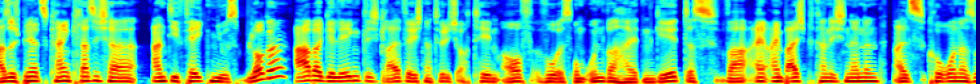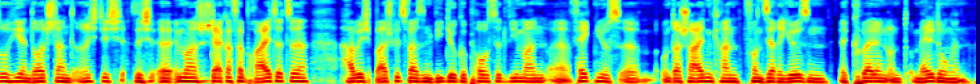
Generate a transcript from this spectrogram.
Also ich bin jetzt kein klassischer Anti-Fake News-Blogger, aber gelegentlich greife ich natürlich auch Themen auf, wo es um Unwahrheiten geht. Das war ein, Beispiel kann ich nennen, als Corona so hier in Deutschland richtig sich äh, immer stärker verbreitete, habe ich beispielsweise ein Video gepostet, wie man äh, Fake News äh, unterscheiden kann von seriösen äh, Quellen und Meldungen.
